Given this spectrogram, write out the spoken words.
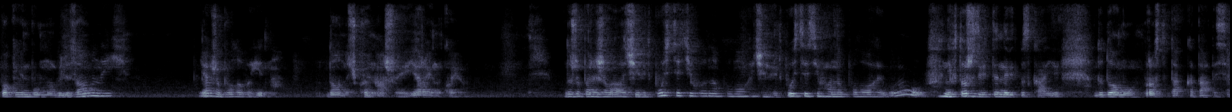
поки він був мобілізований, я вже була вагітна донечкою нашою Яринкою. Дуже переживала, чи відпустять його на пологи, чи не відпустять його на пологи. Ну, ніхто ж звідти не відпускає додому просто так кататися.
